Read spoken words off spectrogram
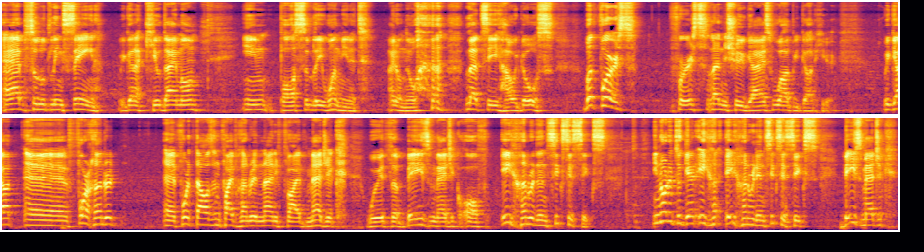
absolutely insane. We're gonna kill Daimon in possibly one minute. I don't know. Let's see how it goes. But first, first, let me show you guys what we got here. We got uh, 400, uh, 4,595 magic with a base magic of 866. In order to get 866 base magic,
